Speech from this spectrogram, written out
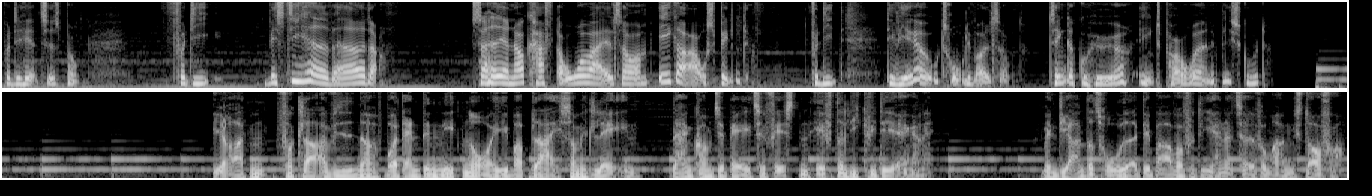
på det her tidspunkt. Fordi hvis de havde været der, så havde jeg nok haft overvejelser om ikke at afspille det. Fordi det virker jo utrolig voldsomt. Tænk at kunne høre ens pårørende blive skudt. I retten forklarer vidner, hvordan den 19-årige var bleg som et lagen, da han kom tilbage til festen efter likvideringerne. Men de andre troede, at det bare var fordi, han havde taget for mange stoffer.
